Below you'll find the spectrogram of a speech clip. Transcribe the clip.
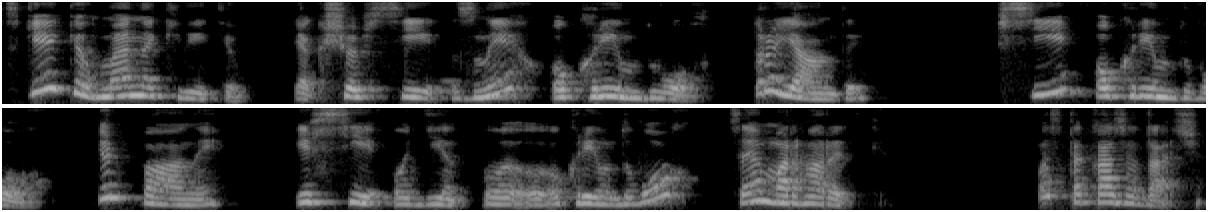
Скільки в мене квітів, якщо всі з них, окрім двох, троянди, всі, окрім двох, тюльпани, і всі, один, окрім двох, це маргаритки. Ось така задача.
